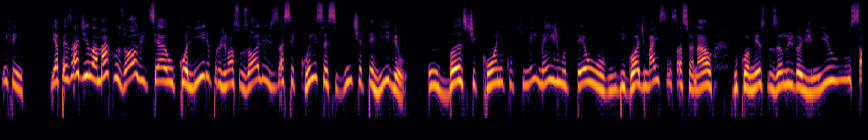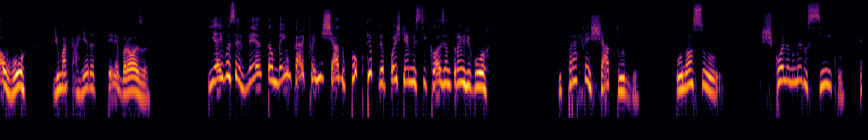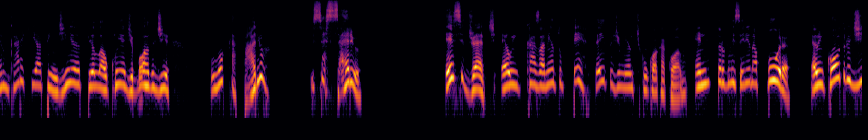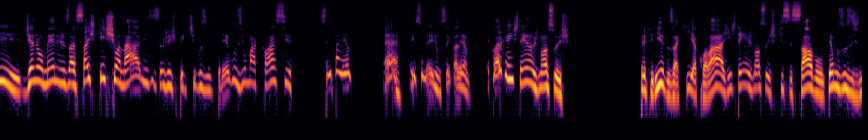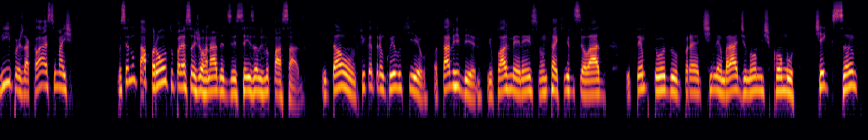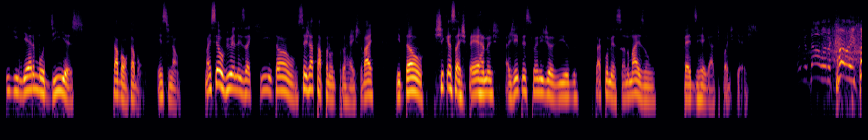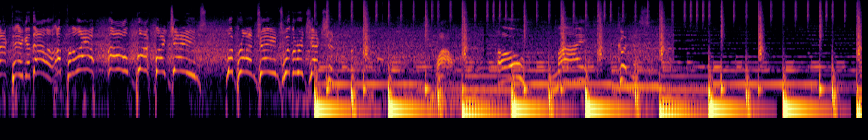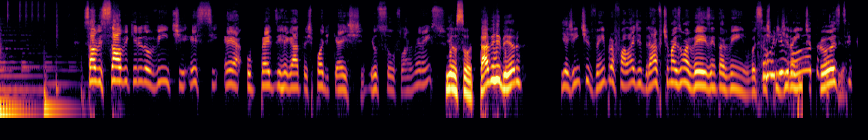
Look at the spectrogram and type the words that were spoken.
Enfim, e apesar de Lamarcus Aldridge ser o colírio para os nossos olhos, a sequência seguinte é terrível. Um bust icônico que nem mesmo ter o bigode mais sensacional do começo dos anos 2000 o salvou de uma carreira tenebrosa. E aí você vê também um cara que foi nichado pouco tempo depois que a Amnesty Clause entrou em vigor. E para fechar tudo, o nosso escolha número 5 era um cara que atendia pela alcunha de bordo de o locatário? Isso é sério? Esse draft é o casamento perfeito de mentos com Coca-Cola. É nitroglicerina pura. É o encontro de general managers assais questionáveis em seus respectivos empregos e uma classe sem talento. É, é isso mesmo, sem talento. É claro que a gente tem os nossos preferidos aqui a colar, a gente tem os nossos que se salvam, temos os sleepers da classe, mas você não está pronto para essa jornada 16 anos no passado. Então, fica tranquilo que eu, Otávio Ribeiro e o Flávio Meirense vamos estar tá aqui do seu lado o tempo todo para te lembrar de nomes como Jake Sam e Guilhermo Dias. Tá bom, tá bom. Esse não. Mas você ouviu eles aqui, então você já está pronto para o resto, vai? Então, estica essas pernas, ajeita esse fone de ouvido, que está começando mais um Peds e Regatas Podcast. Iguodala to Curry, back to Iguodala, up for the Salve, salve, querido ouvinte! Esse é o Peds e Regatas Podcast. Eu sou o Flávio Merencio. E eu sou Otávio Ribeiro. E a gente vem para falar de draft mais uma vez, hein, Tavinho? Vocês Estamos pediram, volta, a gente trouxe.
